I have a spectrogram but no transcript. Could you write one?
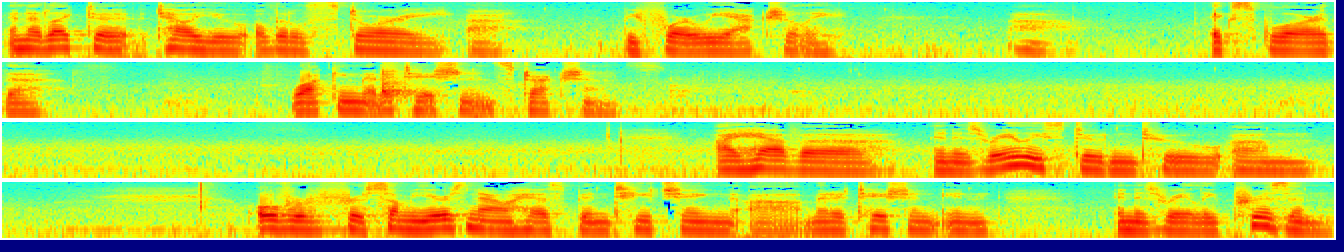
And I'd like to tell you a little story uh, before we actually uh, explore the walking meditation instructions. I have a, an Israeli student who, um, over for some years now, has been teaching uh, meditation in an Israeli prison.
